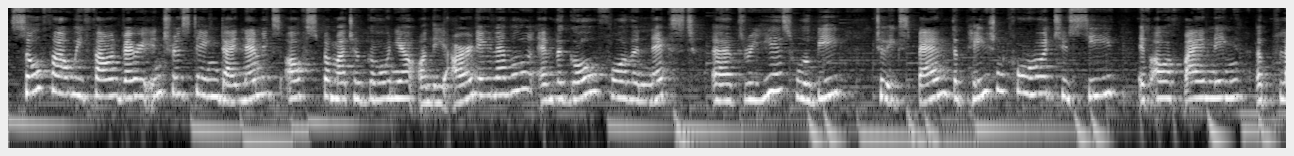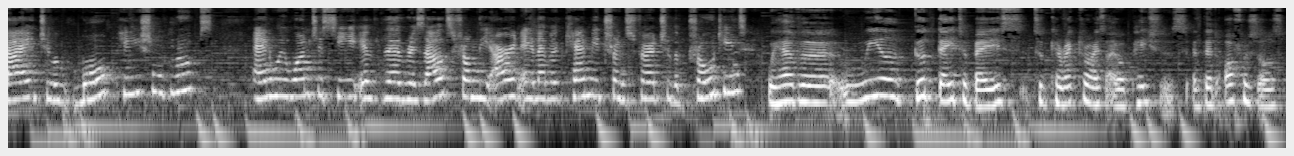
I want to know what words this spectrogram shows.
So far, we found very interesting dynamics of spermatogonia on the RNA level, and the goal for the next uh, three years will be to expand the patient cohort to see if our finding apply to more patient groups and we want to see if the results from the RNA level can be transferred to the proteins. We have a real good database to characterize our patients and that offers us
